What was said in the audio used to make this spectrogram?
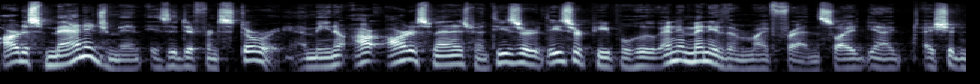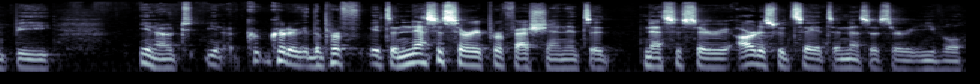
artist management is a different story. I mean, our, artist management these are these are people who, and many of them are my friends. So I, you know, I, I shouldn't be, you know, you know, critical. The prof- it's a necessary profession. It's a necessary. Artists would say it's a necessary evil.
